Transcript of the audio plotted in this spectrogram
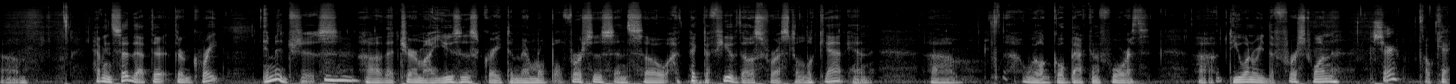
Um, having said that, they're, they're great images uh, that Jeremiah uses, great and memorable verses, and so I've picked a few of those for us to look at, and um, we'll go back and forth. Uh, do you want to read the first one? Sure. Okay.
